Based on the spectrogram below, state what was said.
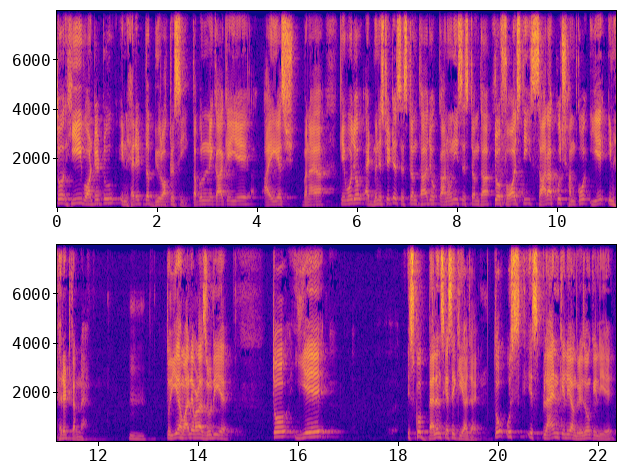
तो he wanted to inherit the bureaucracy तब उन्होंने कहा कि ये आई बनाया कि वो जो एडमिनिस्ट्रेटिव सिस्टम था, जो कानूनी सिस्टम था, जो फौज थी, सारा कुछ हमको ये इनहेरिट करना है। तो ये हमारे लिए बड़ा ज़रूरी है। तो ये इसको बैलेंस कैसे किया जाए? तो उस, इस प्लान के लिए, अंग्रेज़ों के लिए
